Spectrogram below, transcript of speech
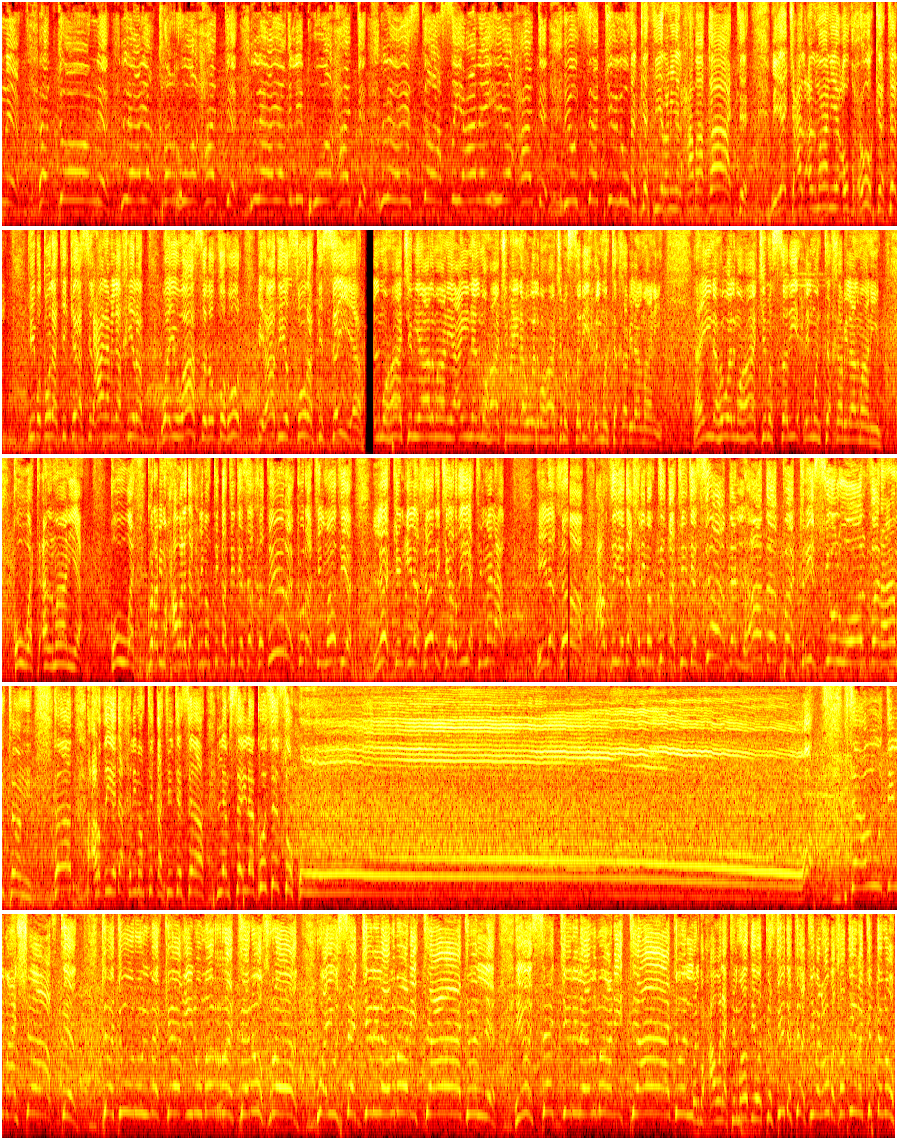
الدون لا يقهره أحد لا يغلبه أحد لا يستعصي عليه أحد. يسجل الكثير من الحماقات. ليجعل ألمانيا أضحوكة في بطولة كأس العالم الأخيرة ويواصل الظهور بهذه الصورة السيئة. المهاجم يا ألمانيا أين المهاجم أين هو المهاجم الصريح للمنتخب الألماني. أين هو المهاجم الصريح للمنتخب الألماني؟ قوة ألمانيا. قوة كرة بمحاولة داخل منطقة الجزاء. خطيرة الكرة الماضية لكن إلى خارج أرضية الملعب. إلى خارج عرضية داخل منطقة الجزاء. بل هذا باتريسيو الولفرهامبتون. عرضية داخل منطقة الجزاء. لمسة إلى كوزيسو. مرة أخرى ويسجل الألماني التعادل يسجل الألماني التعادل. والمحاولات الماضية والتسديدة تأتي ملعوبة خطيرة جدا. تعود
